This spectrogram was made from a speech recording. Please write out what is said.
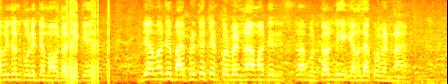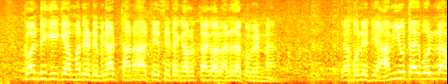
আবেদন করেছে মমতাজিকে যে আমাদের বাইফ্রিকেশন করবেন না, আমাদের ইসলাম কোন দিকে আলাদা করবেন না? কোন দিকে কি আমাদের একটা বিরাট থানা আছে, সেটাকে আলোচনা আলাদা করবেন না? এরা বলেছে, আমিও তাই বললাম।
